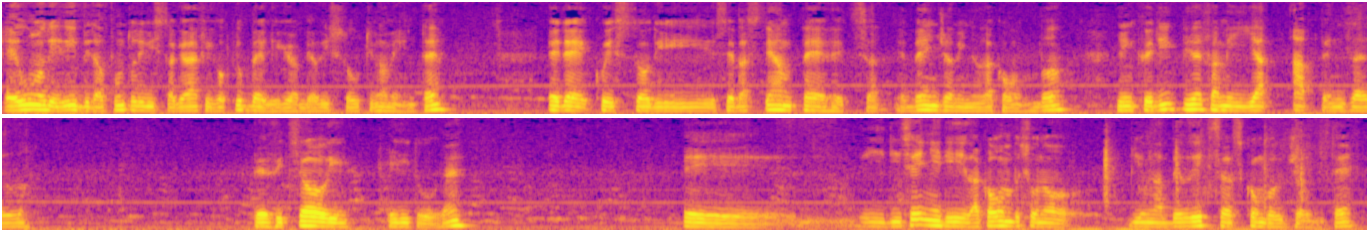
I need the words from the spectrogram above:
eh, è uno dei libri dal punto di vista grafico più belli che abbia visto ultimamente ed è questo di Sebastian Perez e Benjamin Lacombe, L'incredibile famiglia Appenzell, per Rizzoli editore. E I disegni di Lacombe sono di una bellezza sconvolgente.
